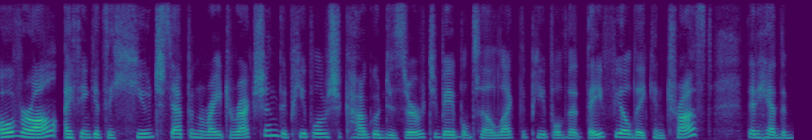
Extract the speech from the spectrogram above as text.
overall, I think it's a huge step in the right direction. The people of Chicago deserve to be able to elect the people that they feel they can trust, that have the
